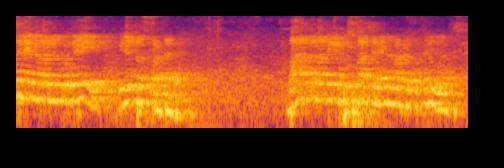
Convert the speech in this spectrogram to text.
ಪುಷ್ಪಾರ್ಚನೆಯನ್ನು ಮಾಡಬೇಕು ಅಂತ ಹೇಳಿ ವಿನಂತಿಸ್ಕೊಳ್ತಾರೆ ಭಾರತ ಮಾತೆಗೆ ಪುಷ್ಪಾರ್ಚನೆಯನ್ನು ಮಾಡಬೇಕು ಅಂತ ಹೇಳಿ ವಿನಂತಿಸ್ತಾರೆ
